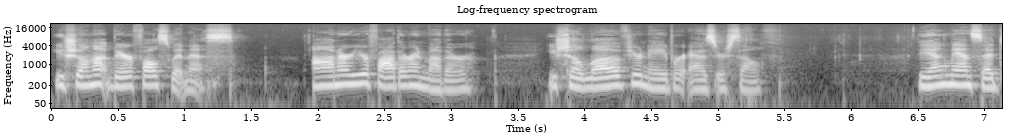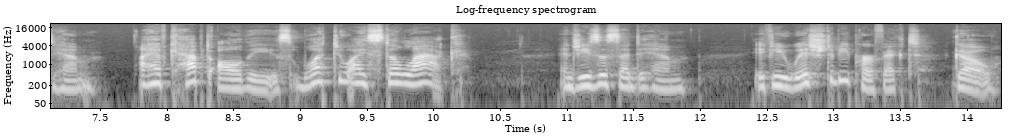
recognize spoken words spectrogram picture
You shall not bear false witness. Honor your father and mother. You shall love your neighbor as yourself. The young man said to him, I have kept all these. What do I still lack? And Jesus said to him, If you wish to be perfect, go,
